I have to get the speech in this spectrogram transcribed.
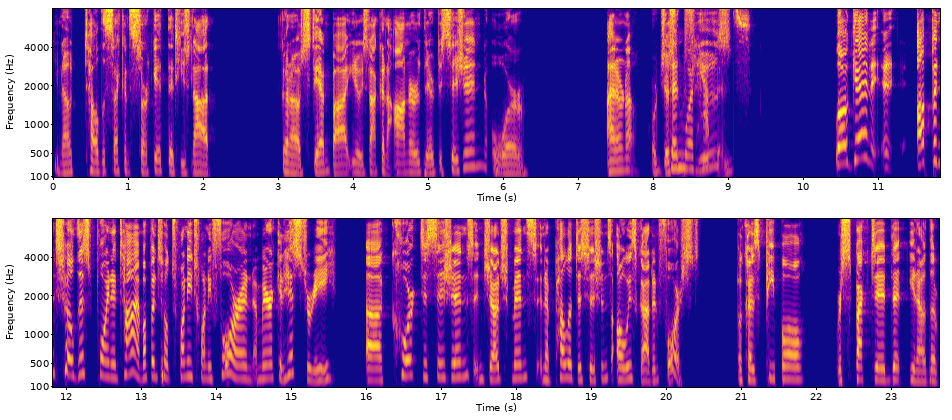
you know, tell the Second Circuit that he's not going to stand by, you know, he's not going to honor their decision or I don't know, or just then what happens? Well, again, eh, up until this point in time, up until 2024 in American history, uh, court decisions and judgments and appellate decisions always got enforced because people respected that, you know, the,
